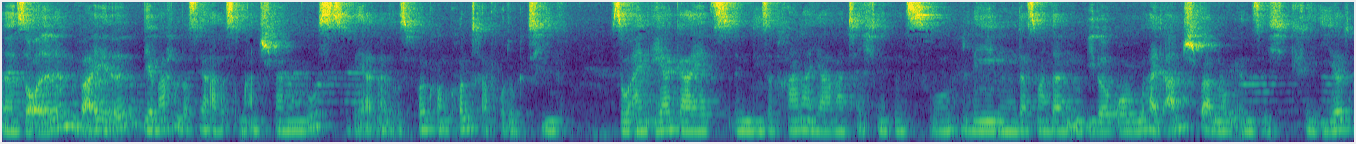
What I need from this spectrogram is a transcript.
Äh, sollen, weil wir machen das ja alles, um Anspannung loszuwerden. Also es ist vollkommen kontraproduktiv, so ein Ehrgeiz in diese Pranayama-Techniken zu legen, dass man dann wiederum halt Anspannung in sich kreiert.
